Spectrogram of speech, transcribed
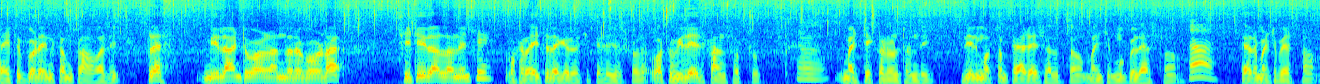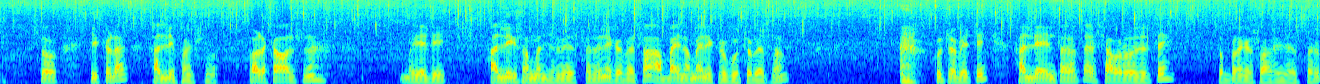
రైతుకు కూడా ఇన్కమ్ కావాలి. ప్లస్ మీలాంటి వాళ్ళందరూ కూడా సిటీలలో నుంచి ఒక రైతు దగ్గర వచ్చి పెళ్ళి చేసుకోవాలి. ఒక విలేజ్ కాన్సెప్ట్. మట్టి ఇక్కడ ఉంటుంది. దీన్ని మొత్తం పేడేసి వెళ్తాం. మంచి ముగ్గులు వేస్తాం. ఎర్రమట్టి పెడతాం. సో ఇక్కడ హల్దీ ఫంక్షన్. వాళ్ళకి కావాల్సిన ఏది? హల్దీకి సంబంధించిన వేస్తుందని ఇక్కడ పెడతాం. అబ్బాయిని అమ్మాయిని ఇక్కడ కూర్చోబెడతాం. కూర్చోబెట్టి హల్దీ అయిన తర్వాత షవర్ వదిలితే శుభ్రంగా షవరింగ్ చేస్తారు.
